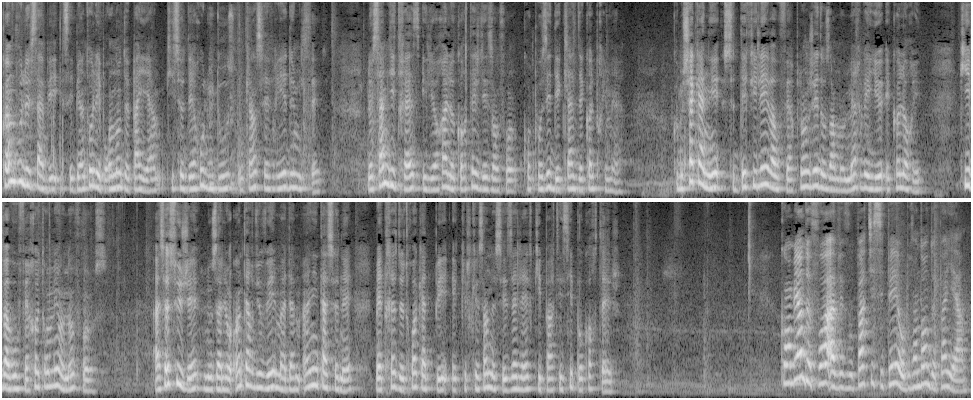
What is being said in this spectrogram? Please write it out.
Comme vous le savez, c'est bientôt les Brandons de Payerne qui se déroulent du 12 au 15 février 2016. Le samedi 13, il y aura le cortège des enfants, composé des classes d'école primaire. Comme chaque année, ce défilé va vous faire plonger dans un monde merveilleux et coloré, qui va vous faire retomber en enfance. À ce sujet, nous allons interviewer Madame Anita Sonnet, maîtresse de 3-4P, et quelques-uns de ses élèves qui participent au cortège. Combien de fois avez-vous participé au Brandon de Payerne?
